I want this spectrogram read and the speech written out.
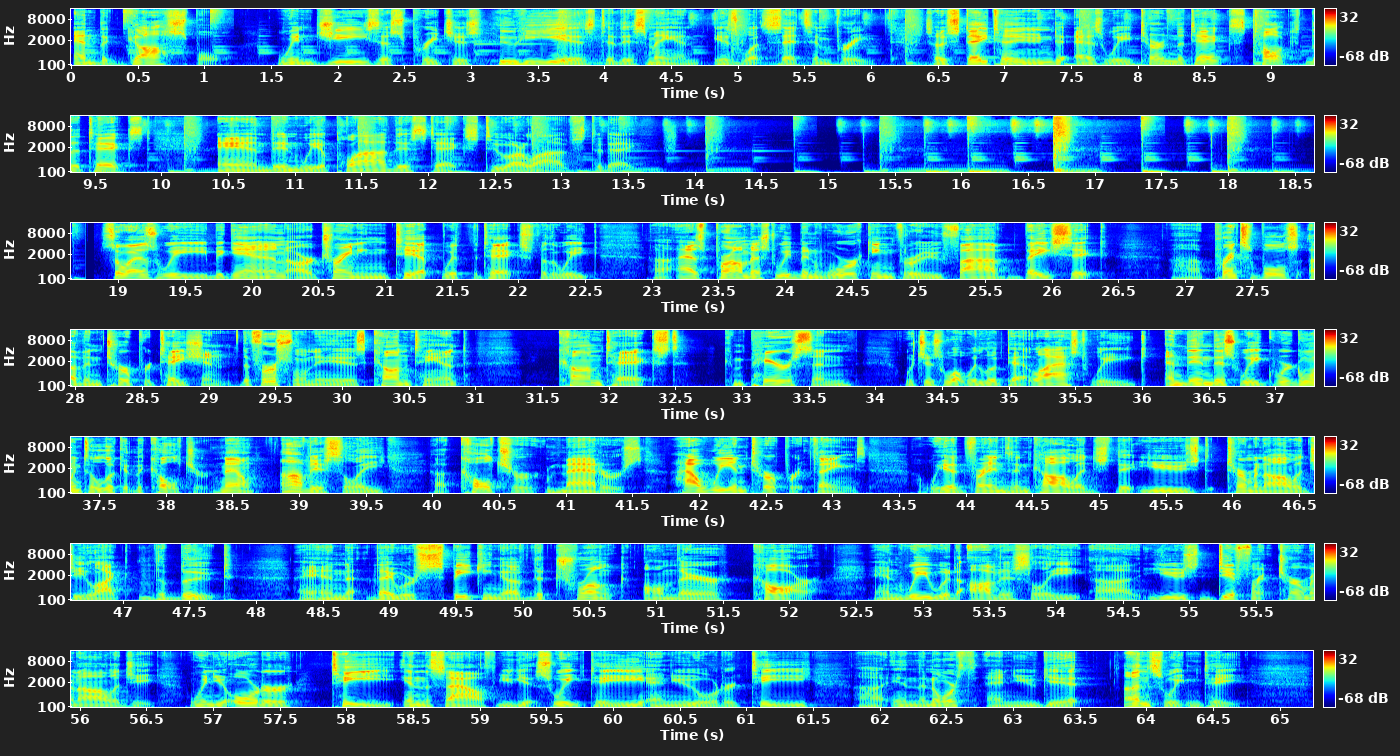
and the gospel, when Jesus preaches who he is to this man, is what sets him free. So stay tuned as we turn the text, talk the text, and then we apply this text to our lives today. So, as we begin our training tip with the text for the week, uh, as promised, we've been working through five basic uh, principles of interpretation. The first one is content, context, comparison, which is what we looked at last week. And then this week, we're going to look at the culture. Now, obviously, uh, culture matters, how we interpret things. We had friends in college that used terminology like the boot, and they were speaking of the trunk on their car and we would obviously uh, use different terminology. When you order tea in the South, you get sweet tea, and you order tea uh, in the North, and you get unsweetened tea.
